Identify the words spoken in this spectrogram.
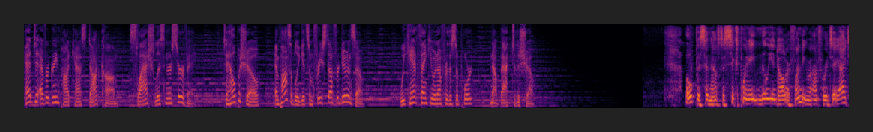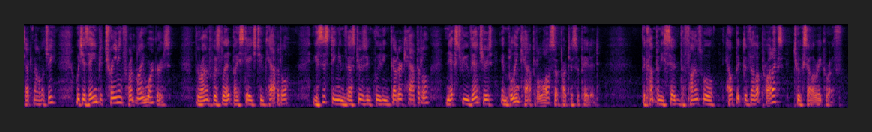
Head to evergreenpodcast.com slash listener survey to help a show and possibly get some free stuff for doing so. We can't thank you enough for the support. Now back to the show. Opus announced a $6.8 million funding round for its AI technology, which is aimed at training frontline workers. The round was led by Stage 2 Capital. Existing investors, including Gutter Capital, Nextview Ventures, and Blink Capital, also participated. The company said the funds will help it develop products to accelerate growth.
